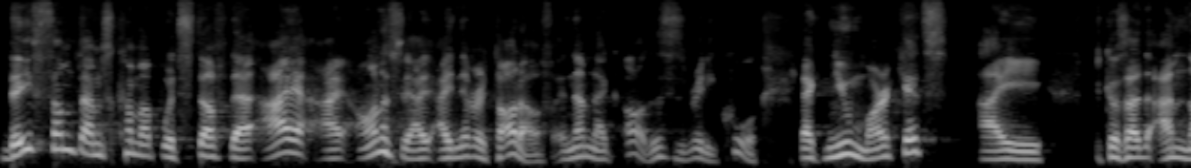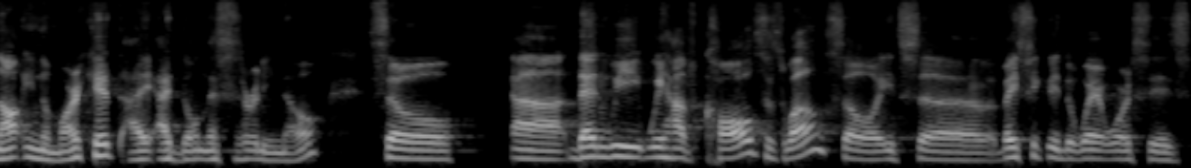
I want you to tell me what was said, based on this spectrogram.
they sometimes come up with stuff that I, I honestly, I, I never thought of. And I'm like, oh, this is really cool. Like new markets, I, because I, am not in the market, I, I don't necessarily know. So uh, then we, we have calls as well. So it's uh, basically the way it works is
